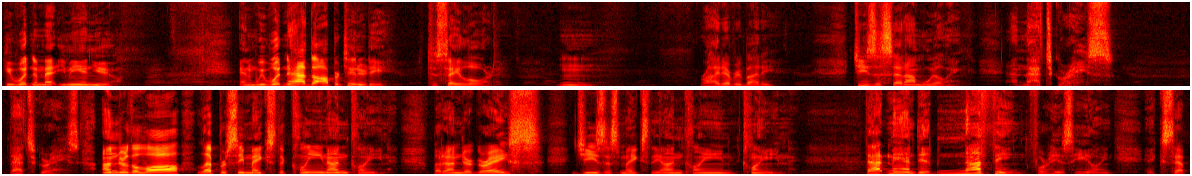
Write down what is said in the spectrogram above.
he wouldn't have met me and you. And we wouldn't have the opportunity to say, Lord. Mm. Right, everybody? Jesus said, I'm willing. And that's grace. That's grace. Under the law, leprosy makes the clean unclean. But under grace, Jesus makes the unclean clean. That man did nothing for his healing except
